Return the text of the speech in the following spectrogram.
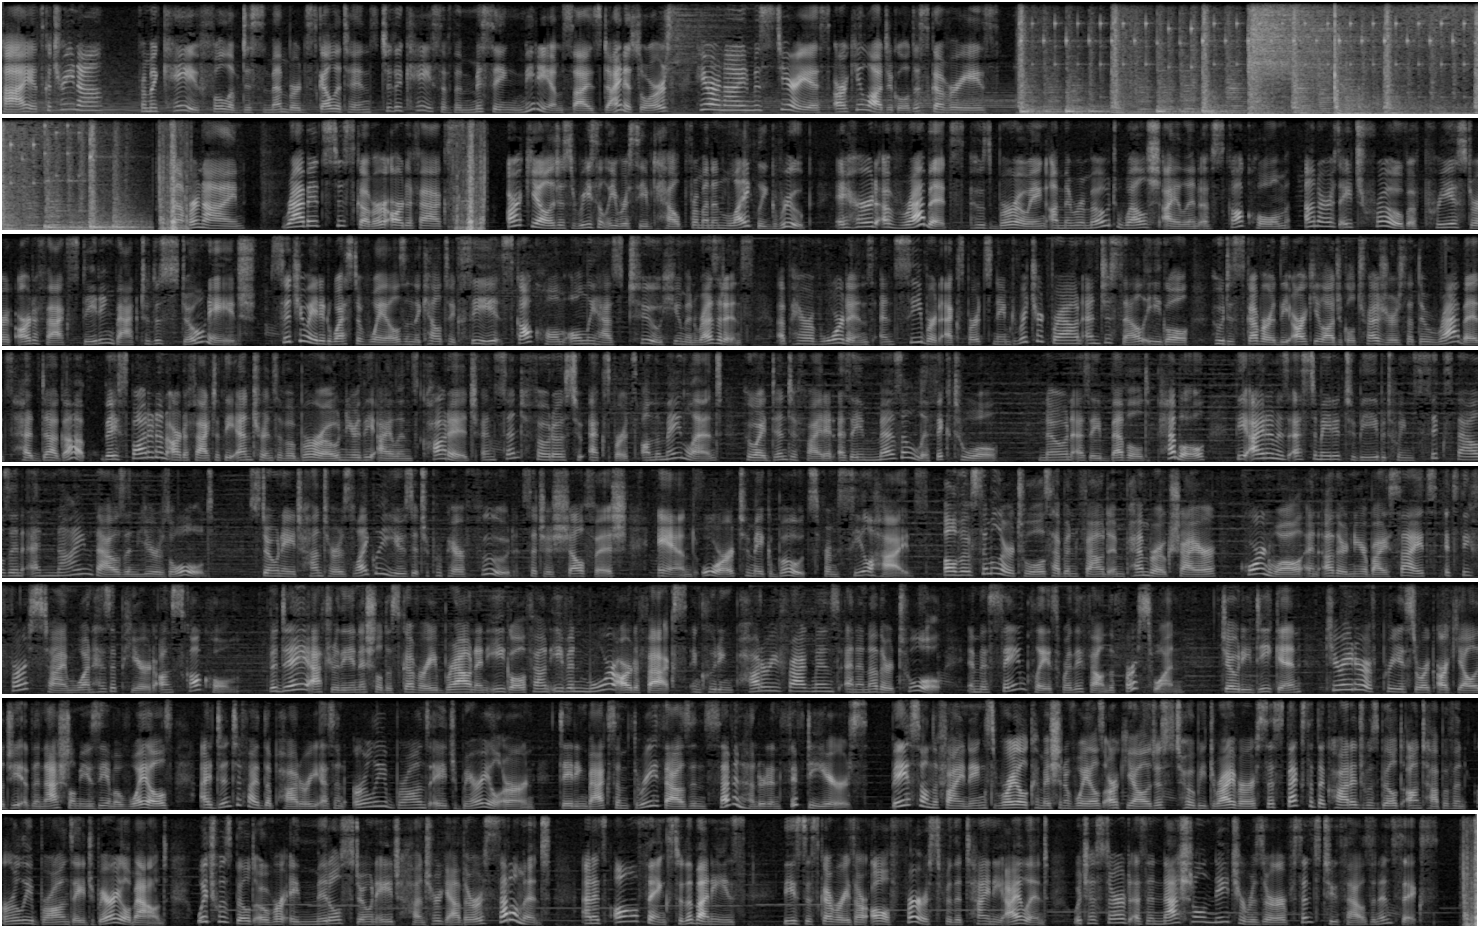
Hi, it's Katrina. From a cave full of dismembered skeletons to the case of the missing medium sized dinosaurs, here are nine mysterious archaeological discoveries. Number 9. Rabbits discover artifacts. Archaeologists recently received help from an unlikely group a herd of rabbits, whose burrowing on the remote Welsh island of Skokholm unearthed a trove of prehistoric artifacts dating back to the Stone Age. Situated west of Wales in the Celtic Sea, Skokholm only has two human residents a pair of wardens and seabird experts named Richard Brown and Giselle Eagle, who discovered the archaeological treasures that the rabbits had dug up. They spotted an artifact at the entrance of a burrow near the island's cottage and sent photos to experts on the mainland, who identified it as a Mesolithic tool. Known as a beveled pebble, the item is estimated to be between 6,000 and 9,000 years old. Stone Age hunters likely used it to prepare food, such as shellfish, and or to make boats from seal hides. Although similar tools have been found in Pembrokeshire, Cornwall, and other nearby sites, it's the first time one has appeared on Skokholm. The day after the initial discovery, Brown and Eagle found even more artifacts, including pottery fragments and another tool, in the same place where they found the first one. Jody Deacon, curator of prehistoric archaeology at the National Museum of Wales, identified the pottery as an early Bronze Age burial urn dating back some 3,750 years. Based on the findings, Royal Commission of Wales archaeologist Toby Driver suspects that the cottage was built on top of an early Bronze Age burial mound, which was built over a Middle Stone Age hunter-gatherer settlement. And it's all thanks to the bunnies. These discoveries are all first for the tiny island, which has served as a national nature reserve since 2006.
